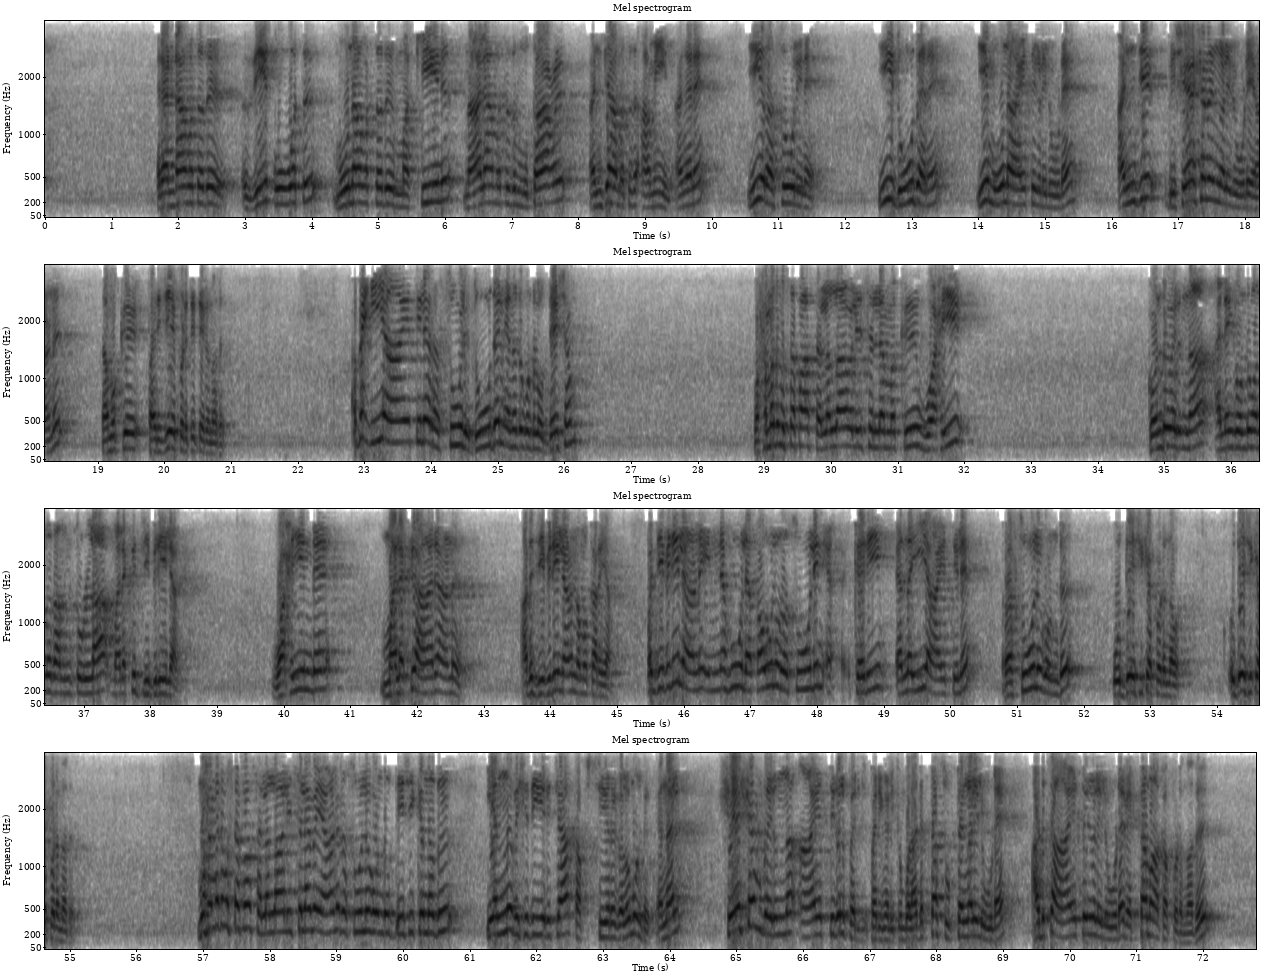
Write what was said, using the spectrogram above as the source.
രണ്ടാമത്തത് സി കൂവത്ത് മൂന്നാമത്തത് മക്കീന് നാലാമത്തത് മുത്താഴ് അഞ്ചാമത്തത് അമീൻ. അങ്ങനെ ഈ റസൂലിനെ ഈ ദൂതനെ ഈ മൂന്നായത്തുകളിലൂടെ അഞ്ച് വിശേഷണങ്ങളിലൂടെയാണ് നമുക്ക് പരിചയപ്പെടുത്തി തരുന്നത്. അപ്പൊ ഈ ആയത്തിലെ റസൂൽ ദൂതൻ എന്നതുകൊണ്ടുള്ള ഉദ്ദേശം മുഹമ്മദ് മുസ്തഫ സല്ലാ അലൈവല്ലമ്മക്ക് വഹി കൊണ്ടുവരുന്ന അല്ലെങ്കിൽ കൊണ്ടുവന്ന് തന്നിട്ടുള്ള മലക്ക് ജിബ്രിയിലാണ് വഹീന്റെ മലക്ക് ആരാണ്? അത് ജിബ്രിയിലാണ് നമുക്കറിയാം. അപ്പൊ ജിബിലിയിലാണ് ഇന്നഹു ലഖൗലു റസൂലിൻ കരീം എന്ന ഈ ആയത്തിലെ റസൂൽ കൊണ്ട് ഉദ്ദേശിക്കപ്പെടുന്ന ഉദ്ദേശിക്കപ്പെടുന്നത്. മുഹമ്മദ് മുസ്തഫ സല്ലാ അലൈസ്ലാമയാണ് റസൂൽ കൊണ്ട് ഉദ്ദേശിക്കുന്നത് എന്ന് വിശദീകരിച്ച തഫ്സീറുകളുമുണ്ട്. എന്നാൽ ശേഷം വരുന്ന ആയത്തുകൾ പരിഗണിക്കുമ്പോൾ അടുത്ത സൂക്തങ്ങളിലൂടെ അടുത്ത ആയത്തുകളിലൂടെ വ്യക്തമാക്കപ്പെടുന്നത്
